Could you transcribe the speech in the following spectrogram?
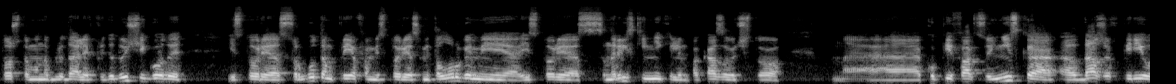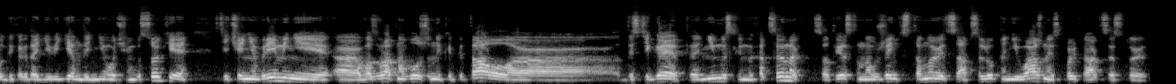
то, что мы наблюдали в предыдущие годы, история с Сургутом Префом, история с металлургами, история с Норильским никелем показывает, что купив акцию низко, э, даже в периоды, когда дивиденды не очень высокие, с течением времени э, возврат на вложенный капитал достигает немыслимых оценок, соответственно, уже становится абсолютно неважно, сколько акция стоит.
